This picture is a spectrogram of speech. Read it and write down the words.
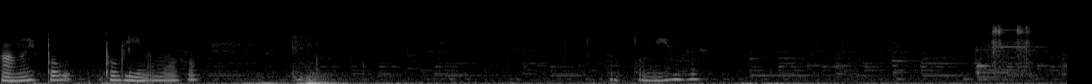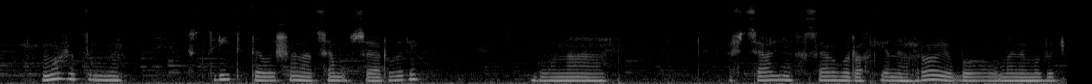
А, ну і пав... Павліна можу. Фламінго. Можете мене стрітити лише на цьому сервері, бо на офіціальних серверах я не граю, бо в мене можуть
